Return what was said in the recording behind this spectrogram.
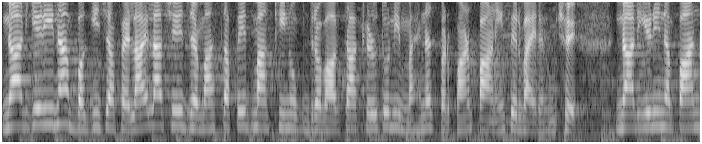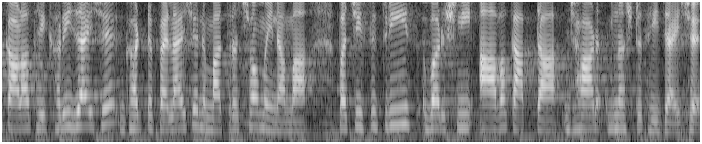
નારિયેળીના બગીચા ફેલાયેલા છે, જેમાં સફેદ માખીનો ઉપદ્રવ આવતા ખેડૂતોની મહેનત પર પણ પાણી ફેરવાઈ રહ્યું છે. નારિયેળીના પાન કાળા થઈ ખરી જાય છે, ઘટ્ટ ફેલાય છે અને માત્ર છ મહિનામાં પચીસથી ત્રીસ વર્ષની આવક આપતા ઝાડ નષ્ટ થઈ જાય છે.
